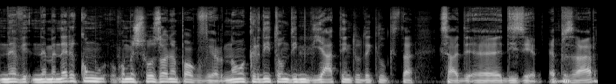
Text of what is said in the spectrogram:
na, na, maneira como, como as pessoas olham para o governo. Não acreditam de imediato em tudo aquilo que está, que está a dizer. Apesar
